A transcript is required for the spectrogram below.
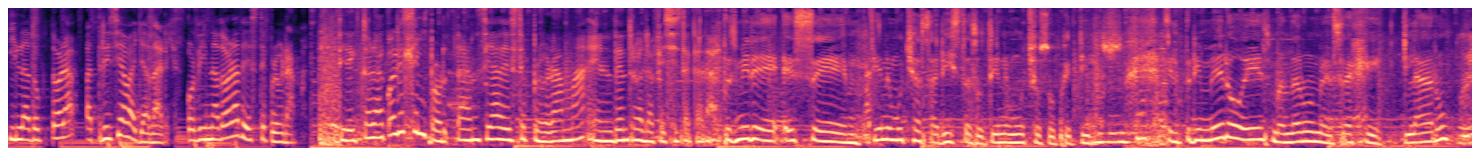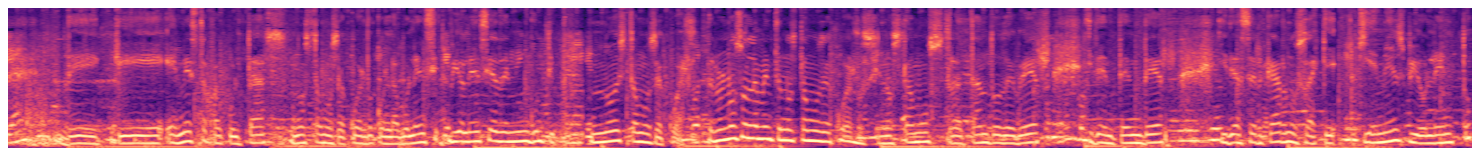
y la doctora Patricia Valladares, coordinadora de este programa. Directora, ¿cuál es la importancia de este programa en, dentro de la FESI Iztacala? Pues mire, es, eh, tiene muchas aristas o tiene muchos objetivos. El primero es mandar un mensaje claro de que en esta facultad no estamos de acuerdo con la violencia, violencia de ningún tipo. No estamos de acuerdo. Pero no solamente no estamos de acuerdo, sino estamos tratando de ver y de entender y de acercarnos a que quien es violento,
